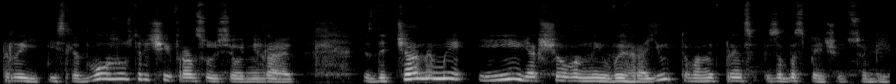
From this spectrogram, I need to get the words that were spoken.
3 після двох зустрічей. Французи сьогодні грають з датчанами, і якщо вони виграють, то вони, в принципі, забезпечують собі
